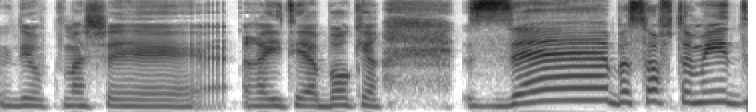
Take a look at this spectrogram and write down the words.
בדיוק מה שראיתי הבוקר. זה בסוף תמיד...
